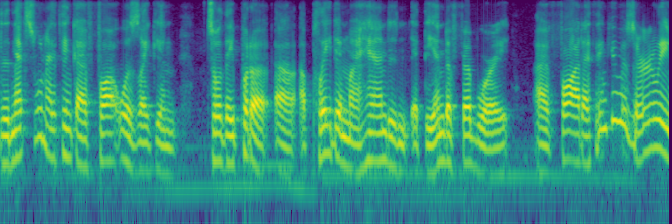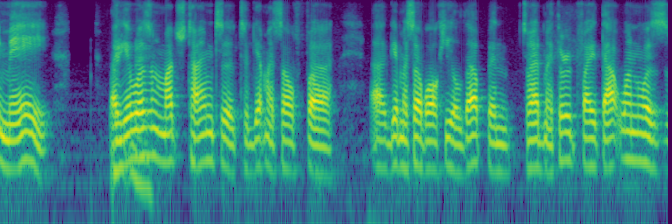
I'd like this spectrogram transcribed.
the next one I think I fought was like in. So they put a a, a plate in my hand in, at the end of February. I fought. I think it was early May. Like it wasn't much time to to get myself. Uh, uh, get myself all healed up. And so I had my third fight. That one was,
